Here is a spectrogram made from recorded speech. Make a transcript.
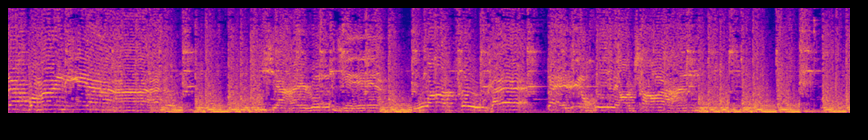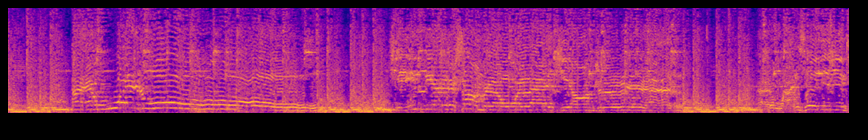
个不瞒现如，今我走开，带人回了长安。哎，我如今天的上边我来讲旨。哎，万岁一听，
